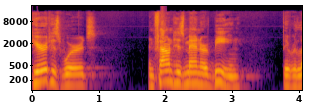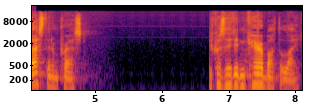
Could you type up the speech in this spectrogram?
heard his words, and found his manner of being, they were less than impressed because they didn't care about the light.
